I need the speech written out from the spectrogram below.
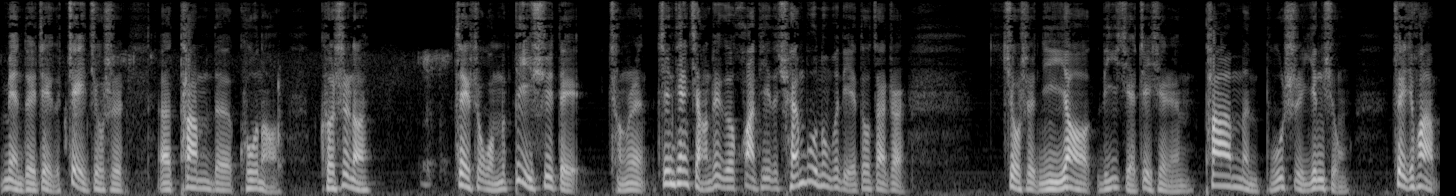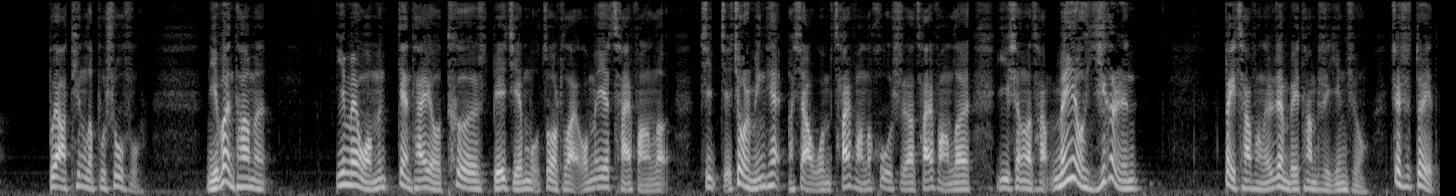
面对这个，这就是呃他们的苦恼。可是呢。这是我们必须得承认。今天讲这个话题的全部目的都在这儿，就是你要理解这些人，他们不是英雄。这句话不要听了不舒服。你问他们，因为我们电台有特别节目做出来，我们也采访了就就是明天啊下午我们采访了护士啊，采访了医生啊，采没有一个人被采访的认为他们是英雄，这是对的。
